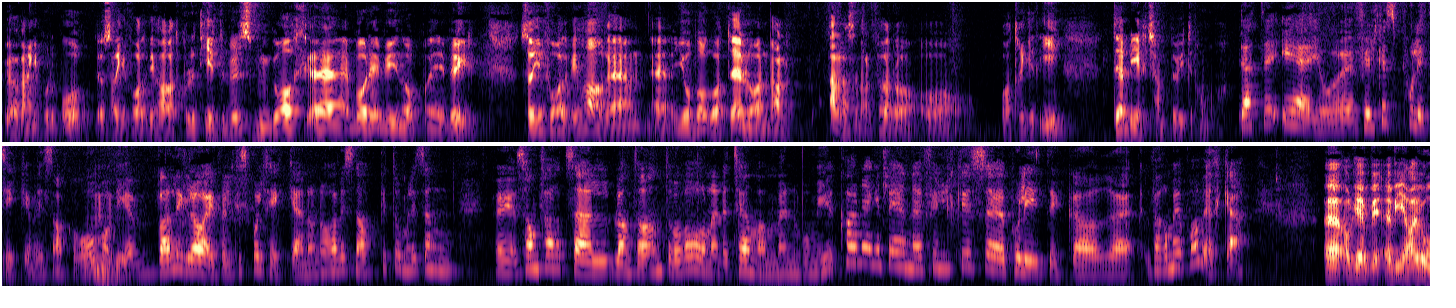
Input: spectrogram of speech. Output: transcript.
uavhengig av hvor du bor, det å sørge for at vi har et kollektivtilbud som går både i byen og i bygd, sørge for at vi har eh, jobber å gå til og en vel, ellers en velferd å, ha trygghet i, det blir kjempeviktig fremover. Dette er jo eh, fylkespolitikken vi snakker om, mm. og vi er veldig glad i fylkespolitikken. Og nå har vi snakket om litt sånn eh, samferdsel, bl.a. overordnede tema. Men hvor mye kan egentlig en fylkespolitiker være med å påvirke? Eh, ok, vi, vi, har jo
